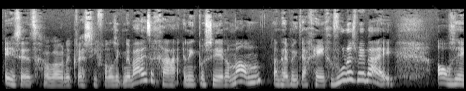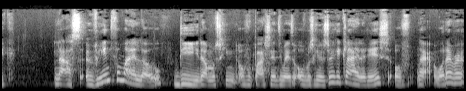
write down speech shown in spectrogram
is het gewoon een kwestie van als ik naar buiten ga en ik passeer een man, dan heb ik daar geen gevoelens meer bij. Als ik naast een vriend van mij loop, die dan misschien over een paar centimeter of misschien een stukje kleiner is, of nou ja, whatever,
